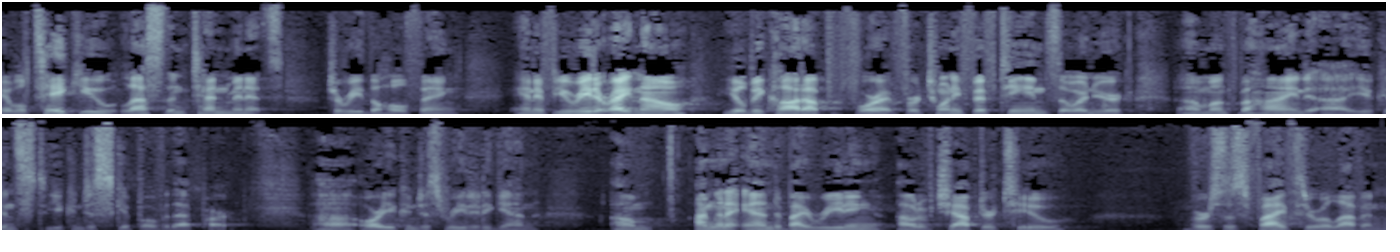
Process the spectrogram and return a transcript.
It will take you less than 10 minutes to read the whole thing. And if you read it right now, you'll be caught up for it for 2015. So when you're a month behind, uh, you, can, you can just skip over that part. Uh, or you can just read it again. Um, I'm going to end by reading out of chapter 2, verses 5 through 11.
